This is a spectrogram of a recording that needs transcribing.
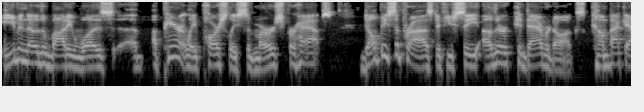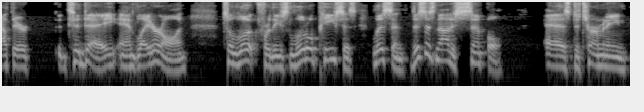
even though the body was uh, apparently partially submerged, perhaps don't be surprised if you see other cadaver dogs come back out there today and later on to look for these little pieces. Listen, this is not as simple as determining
